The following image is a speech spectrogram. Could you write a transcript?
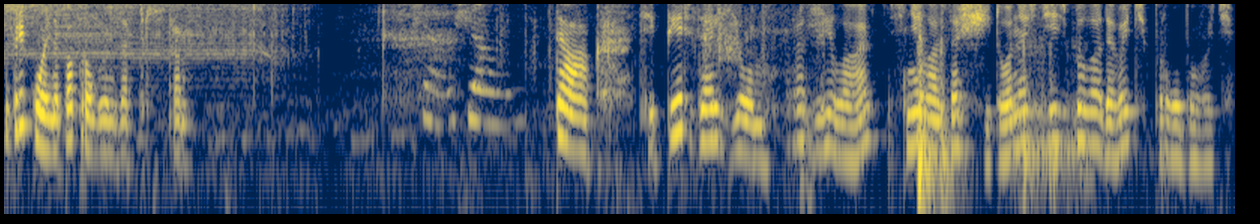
Ну, прикольно, попробуем завтра с утра. Так, теперь зальем. Развела, сняла защиту. Она здесь была. Давайте пробовать.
